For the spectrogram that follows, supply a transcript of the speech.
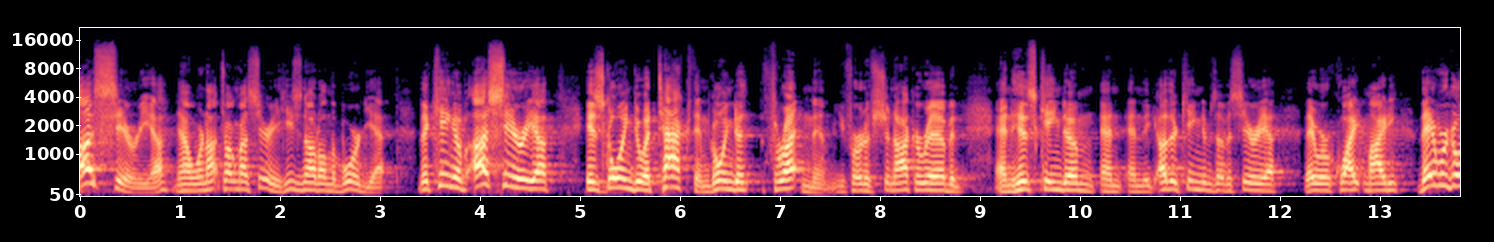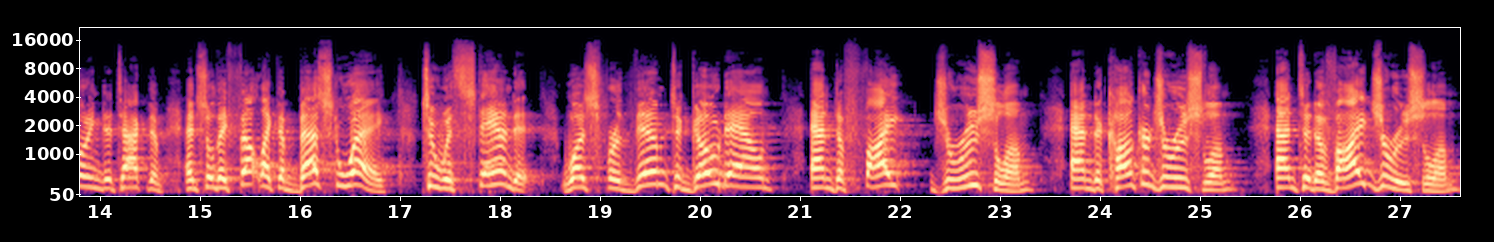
Assyria, now we're not talking about Syria, he's not on the board yet. The king of Assyria is going to attack them, going to threaten them. You've heard of Sennacherib and, and his kingdom and, and the other kingdoms of Assyria. They were quite mighty. They were going to attack them. And so they felt like the best way to withstand it was for them to go down and to fight Jerusalem and to conquer Jerusalem and to divide Jerusalem.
